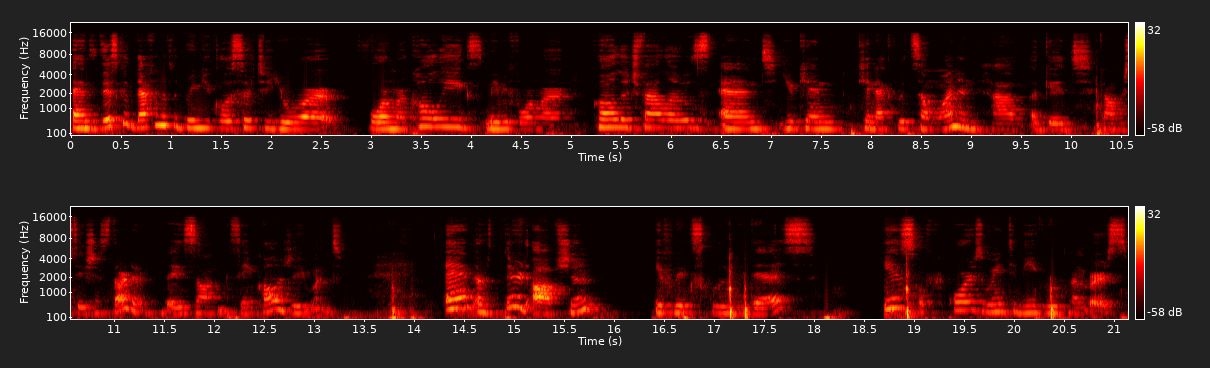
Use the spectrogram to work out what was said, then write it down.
And this could definitely bring you closer to your former colleagues, maybe former college fellows and you can connect with someone and have a good conversation starter based on the same college that you went. And our third option, if we exclude this, is of course going to be group members.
